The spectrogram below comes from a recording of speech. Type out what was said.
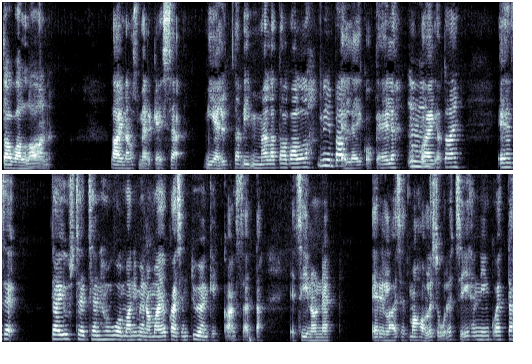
tavallaan lainausmerkeissä miellyttävimmällä tavalla. Niinpä. Ellei kokeile koko mm. ajan jotain. Eihän se tai just se, että sen huomaa nimenomaan jokaisen työnkin kanssa, että, että siinä on ne erilaiset mahdollisuudet siihen, niin kuin, että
